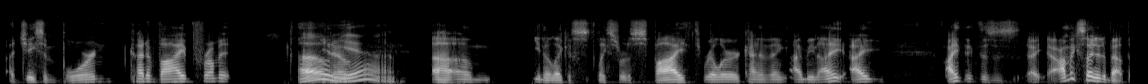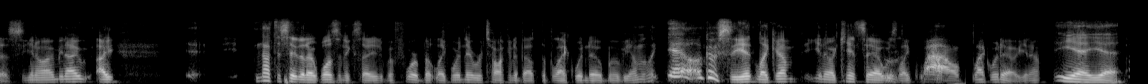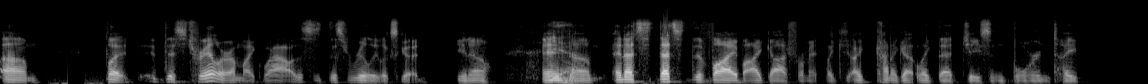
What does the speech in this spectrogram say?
a Jason Bourne kind of vibe from it. oh know, yeah Um, you know, like a like sort of spy thriller kind of thing. I mean, I I I think this is I, I'm excited about this. You know, I mean, I I not to say that I wasn't excited before, but like when they were talking about the Black Widow movie, I'm like, yeah, I'll go see it. Like I'm, you know, I can't say I was like, wow, Black Widow, you know. yeah yeah Um, but this trailer, I'm like, wow, this is this really looks good, you know. And Yeah. um, and that's that's the vibe I got from it. Like I kind of got like that Jason Bourne type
